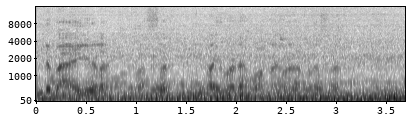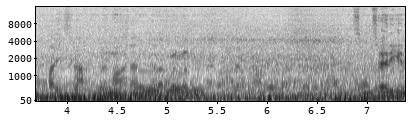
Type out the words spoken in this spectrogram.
രണ്ട് ബാഗുകൾ ഡ്രസ്സ് ഡ്രൈവറുടെ ഡ്രൈവറുടെ ഡ്രസ്സ് പൈസ വെള്ളം കൂടി സംസാരിക്കുന്നു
